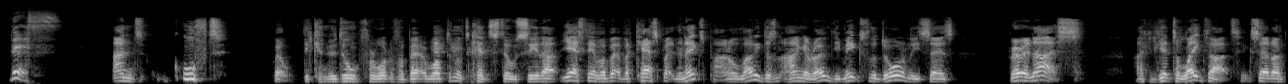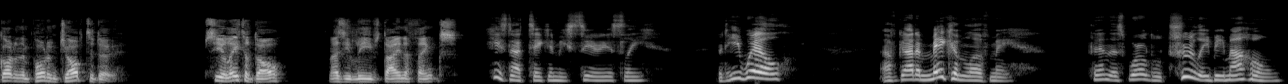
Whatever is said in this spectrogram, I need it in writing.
this. and oofed. Well, the canoodle, for want of a better word. I don't know if kids still say that. Yes, they have a bit of a kiss, but in the next panel, Larry doesn't hang around. He makes for the door and he says, Very nice. I could get to like that, except I've got an important job to do. See you later, doll. And as he leaves, Dinah thinks, He's not taking me seriously. But he will. I've got to make him love me. Then this world will truly be my home.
